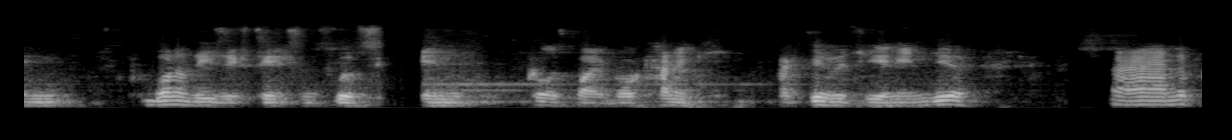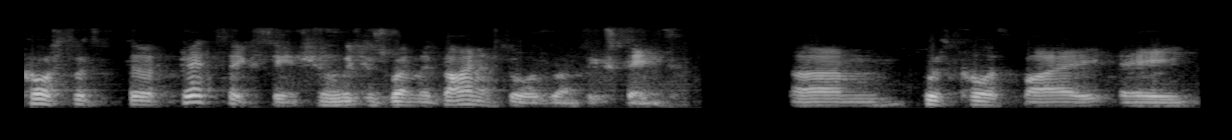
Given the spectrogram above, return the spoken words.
in one of these extinctions was in caused by volcanic activity in India. And of course, the, the fifth extinction, which is when the dinosaurs went extinct, um, was caused by a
